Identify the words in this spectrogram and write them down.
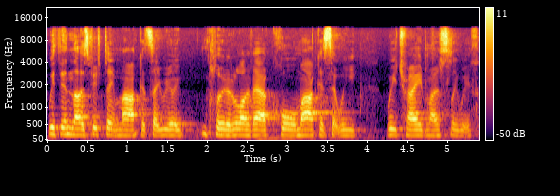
within those 15 markets, they really included a lot of our core markets that we, we trade mostly with.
